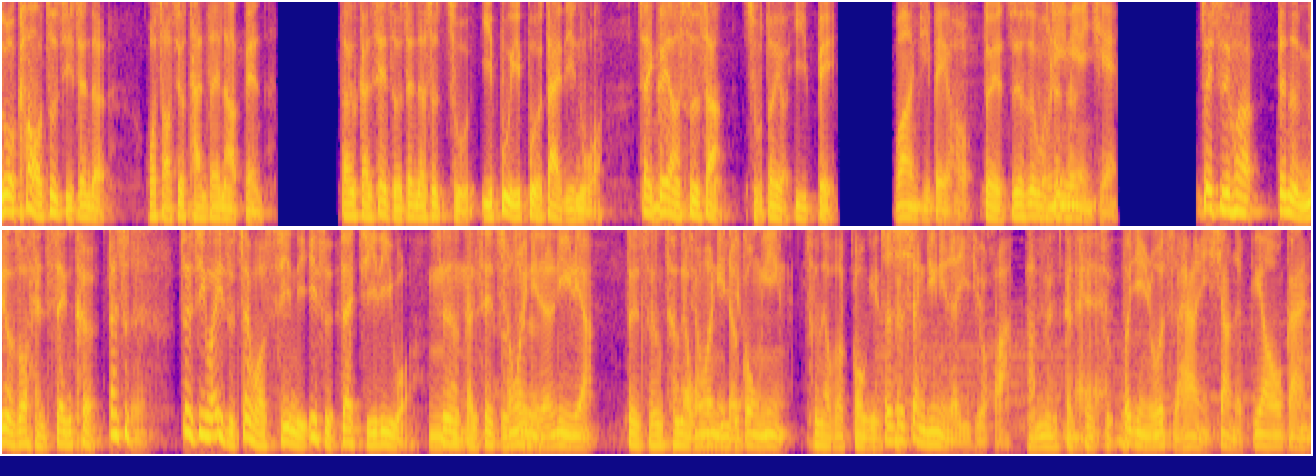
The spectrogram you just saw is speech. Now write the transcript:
如果靠我自己，真的我早就瘫在那边。但是感谢主，真的是主一步一步带领我。在各样事上，主都有预备。忘记背后，对，这就是我真的。面前，这句话真的没有说很深刻，但是这句话一直在我心里，一直在激励我。真的感谢主，成为你的力量，对，成成了我成为你的供应，成了我的供应。这是圣经里的一句话。阿门，感谢主。不仅如此，还要你向着标杆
